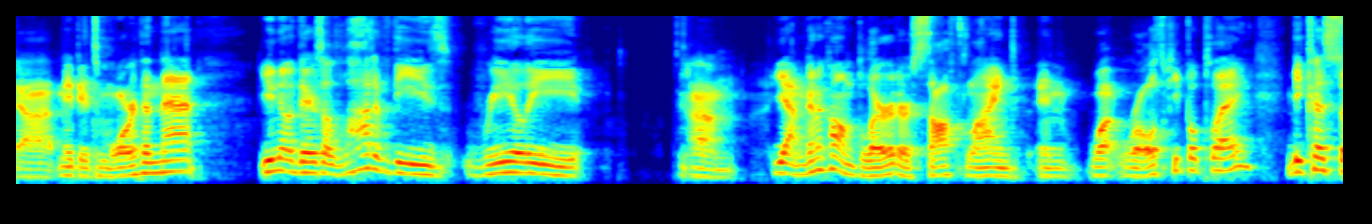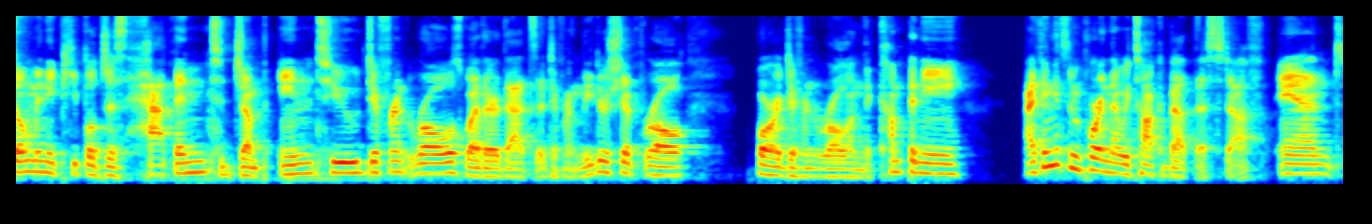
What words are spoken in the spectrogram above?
uh, maybe it's more than that. You know, there's a lot of these really, um, yeah, I'm gonna call them blurred or soft lined in what roles people play because so many people just happen to jump into different roles, whether that's a different leadership role or a different role in the company. I think it's important that we talk about this stuff and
